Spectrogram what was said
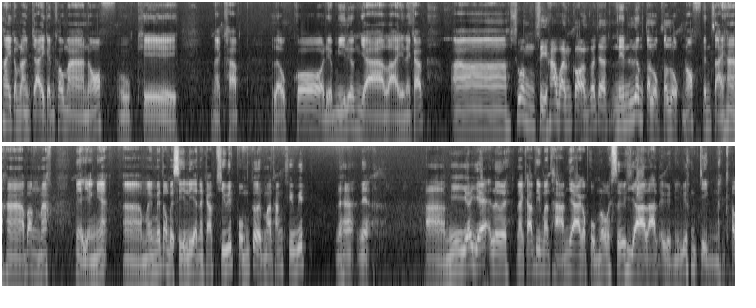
ให้กำลังใจกันเข้ามาเนาะโอเคนะครับ แล้วก็เดี๋ยวมีเรื่องยาอะไรนะครับช่วง4ีหวันก่อนก็จะเน้นเรื่องตลกตลกเนาะเป็นสายฮาๆบ้างนะเนี่ยอย่างเงี้ยไม่ไม่ต้องไปซีเรียสนะครับ ชีวิตผมเกิดมาทั้งชีวิตนะฮะเนี่ยมีเยอะแยะเลยนะครับ ที่มาถามยากับผมแล้วไปซื้อยาร้านอื่นนี่เรื่องจริงนะครับ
